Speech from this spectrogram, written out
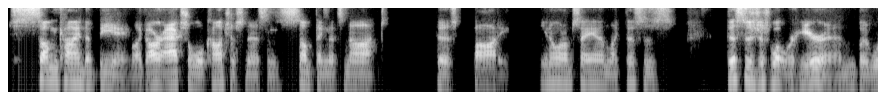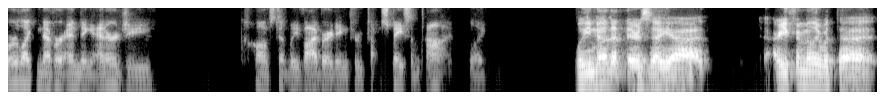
some kind of being like our actual consciousness is something that's not this body you know what I'm saying? Like this is this is just what we're here in, but we're like never ending energy constantly vibrating through t- space and time. Like Well, you know that there's a. Uh, are you familiar with the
